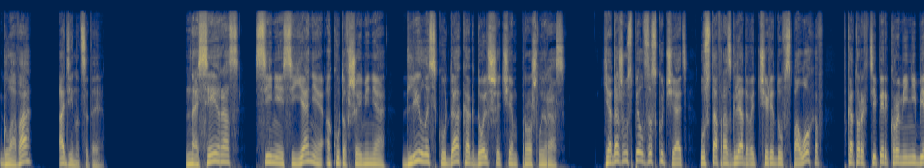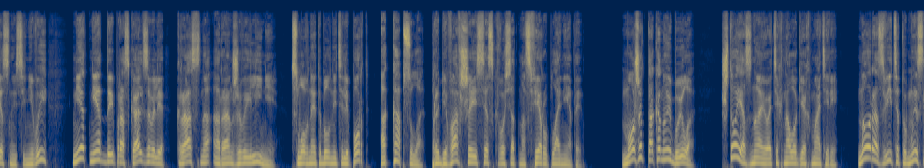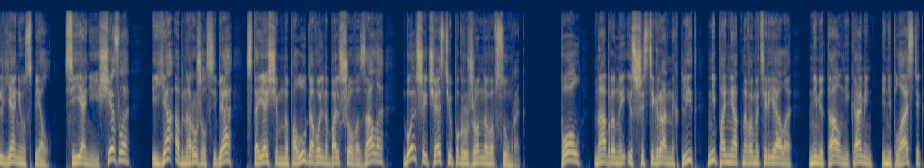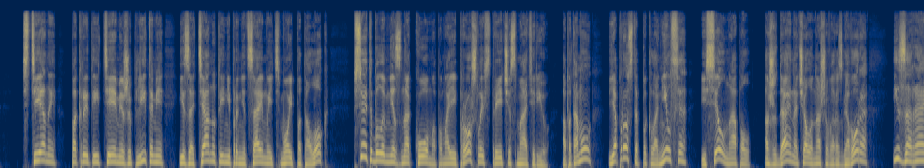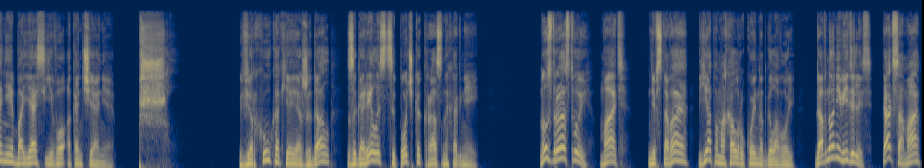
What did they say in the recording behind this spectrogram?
Глава одиннадцатая На сей раз синее сияние, окутавшее меня, длилось куда как дольше, чем прошлый раз. Я даже успел заскучать, устав разглядывать череду всполохов, в которых теперь, кроме небесной синевы, нет-нет, да и проскальзывали красно-оранжевые линии, словно это был не телепорт, а капсула, пробивавшаяся сквозь атмосферу планеты. Может, так оно и было. Что я знаю о технологиях матери? Но развить эту мысль я не успел. Сияние исчезло, и я обнаружил себя стоящим на полу довольно большого зала, большей частью погруженного в сумрак. Пол, набранный из шестигранных плит непонятного материала, ни металл, ни камень и ни пластик, стены, покрытый теми же плитами и затянутый непроницаемой тьмой потолок, все это было мне знакомо по моей прошлой встрече с матерью, а потому я просто поклонился и сел на пол, ожидая начала нашего разговора и заранее боясь его окончания. Вверху, как я и ожидал, загорелась цепочка красных огней. «Ну, здравствуй, мать!» Не вставая, я помахал рукой над головой. «Давно не виделись. Как сама?»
